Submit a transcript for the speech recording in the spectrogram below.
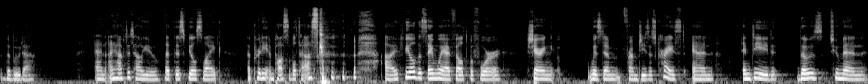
the Buddha. And I have to tell you that this feels like a pretty impossible task. I feel the same way I felt before sharing wisdom from Jesus Christ. And indeed, those two men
